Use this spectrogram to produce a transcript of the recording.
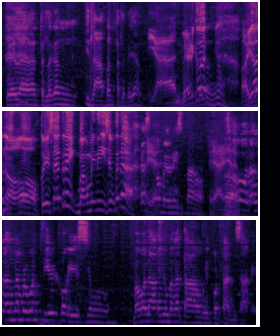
Kailangan talagang ilaban talaga yan. Yan, very good. Ganun yun. Ayun, oo. Kuya Cedric, baka may naisip ka na. Yes, Ayan. oh, meron naisip na ako. Ayan, So, ayan. ako, ang, ang number one fear ko is yung mawala yung mga taong importante sa akin.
